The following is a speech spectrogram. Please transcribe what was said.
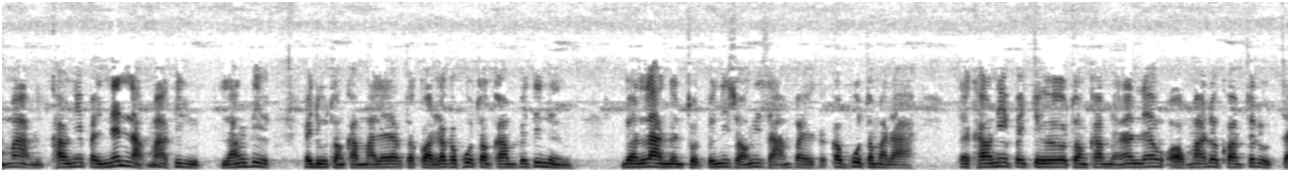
ำมาก คราวนี้ไปเน้นหนักมากที่สุดหลังที่ไปดูทองคำมาแล้ว แต่ก่อนเราก็พูดทองคำไปที่หนึ่งดอนล่างเงินสดเป็นที่สองที่สามไปก็พูดธรรมดา แต่คราวนี้ไปเจอทองคำอย่างนั้นแล้วออกมาด้วยความสะดุดใจ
